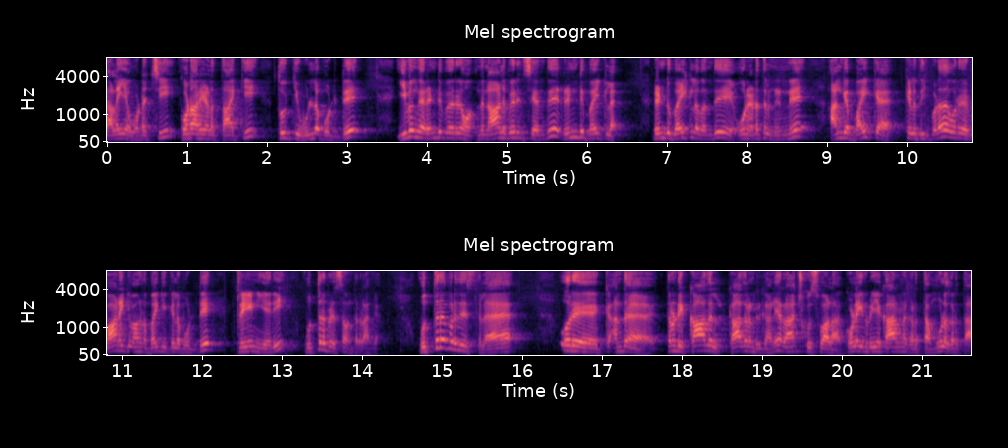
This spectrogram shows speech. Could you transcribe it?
தலையை உடைச்சி கொடாரியால் தாக்கி தூக்கி உள்ளே போட்டுட்டு இவங்க ரெண்டு பேரும் இந்த நாலு பேரும் சேர்ந்து ரெண்டு பைக்கில் ரெண்டு பைக்கில் வந்து ஒரு இடத்துல நின்று அங்கே பைக்கை கீழே தூக்கி போட ஒரு வாடகைக்கு வாங்கின பைக்கை கீழே போட்டு ட்ரெயின் ஏறி உத்தரப்பிரதேசம் வந்துடுறாங்க. உத்தரப்பிரதேசத்தில் ஒரு க- அந்த தன்னுடைய காதல் காதலன் இருக்காங்க இல்லையா ராஜ் குஸ்வாலா கொலையினுடைய காரணகர்த்தா மூலகர்த்தா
